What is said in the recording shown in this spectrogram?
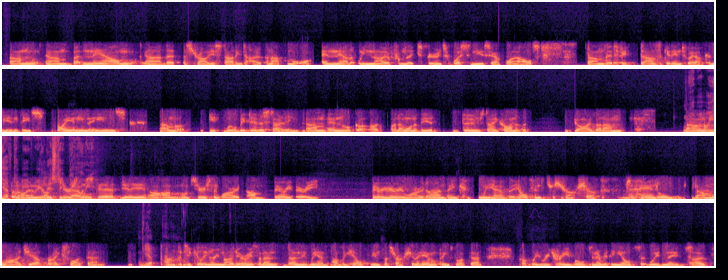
Um, um, but now uh, that Australia is starting to open up more, and now that we know from the experience of Western New South Wales um, that if it does get into our communities by any means, um, it will be devastating. Um, and look, I, I, don't want to be a doomsday kind of a guy, but um, but we have to be I'm- realistic, I'm don't we? Scared. Yeah, yeah. I'm, I'm seriously worried. I'm very, very, very, very worried. I don't think we have the health infrastructure to handle um, large outbreaks like that. Yep. um, particularly in remote areas. I don't, don't think we have public health infrastructure to handle things like that, properly retrievals and everything else that we need. So,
